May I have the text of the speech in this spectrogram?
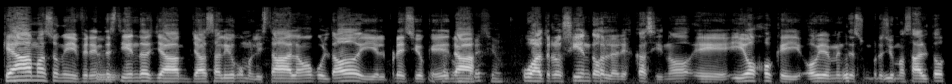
Que Amazon y diferentes Sí. tiendas ya, ya ha salido como listada, la han ocultado y el precio que Está era precio. 400 dólares casi, ¿no? Eh, y ojo que obviamente es un precio más alto.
